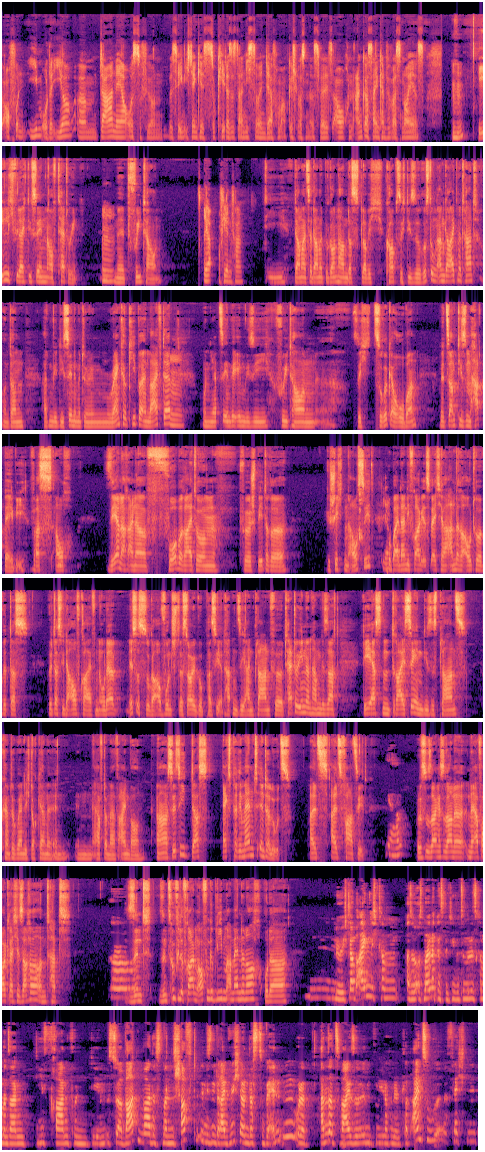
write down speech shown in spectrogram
auch von ihm oder ihr ähm, da näher auszuführen. Weswegen ich denke, es ist okay, dass es da nicht so in der Form abgeschlossen ist, weil es auch ein Anker sein kann für was Neues. Mhm. Ähnlich vielleicht die Szenen auf Tatooine mhm. mit Freetown. Ja, auf jeden Fall. Die damals ja damit begonnen haben, dass, glaube ich, Korb sich diese Rüstung angeeignet hat. Und dann hatten wir die Szene mit dem Rancor Keeper in Live Depth. Mhm. Und jetzt sehen wir eben, wie sie Freetown äh, sich zurückerobern. Mitsamt diesem Hut Baby, was auch sehr nach einer Vorbereitung für spätere Geschichten aussieht. Ja. Wobei dann die Frage ist, welcher andere Autor wird das wird das wieder aufgreifen? Oder ist es sogar auf Wunsch der Story Group passiert? Hatten sie einen Plan für Tatooine und haben gesagt, die ersten drei Szenen dieses Plans könnte Wendy doch gerne in, in Aftermath einbauen. Uh, Sissy, das Experiment Interludes als, als Fazit. Ja. Würdest du sagen, es war eine, eine erfolgreiche Sache und hat, uh. sind, sind zu viele Fragen offen geblieben am Ende noch? Oder Nö, ich glaube eigentlich kann, also aus meiner Perspektive zumindest kann man sagen, die Fragen, von denen es zu erwarten war, dass man es schafft, in diesen drei Büchern das zu beenden oder ansatzweise irgendwie noch in den Plot einzuflechten,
